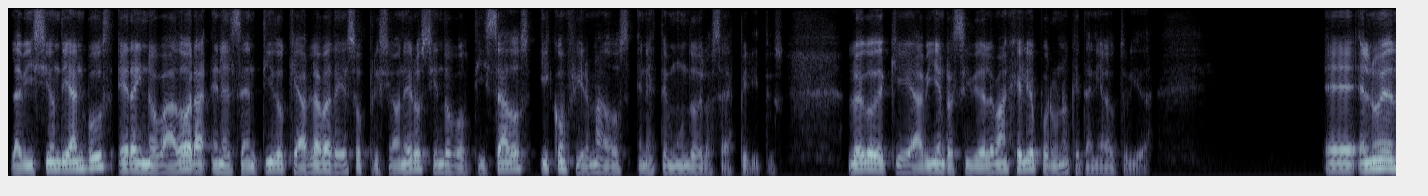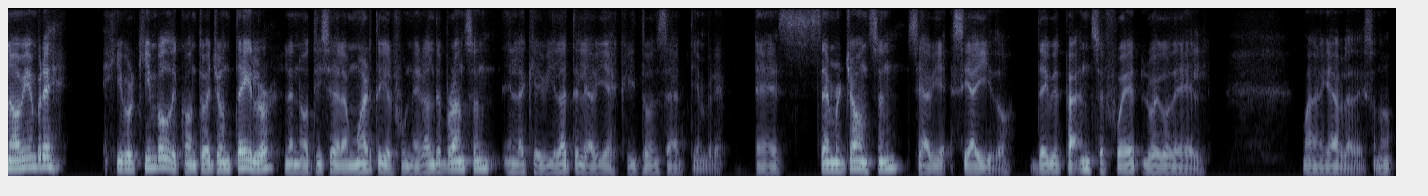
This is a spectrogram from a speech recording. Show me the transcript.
La visión de Anne Booth era innovadora en el sentido que hablaba de esos prisioneros siendo bautizados y confirmados en este mundo de los espíritus, luego de que habían recibido el Evangelio por uno que tenía la autoridad. Eh, el 9 de noviembre, Heber Kimball le contó a John Taylor la noticia de la muerte y el funeral de Bronson en la que Vilate le había escrito en septiembre eh, Johnson se, había, se, ha ido. David Patton se fue luego de él. Bueno, ya habla de eso, ¿no?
